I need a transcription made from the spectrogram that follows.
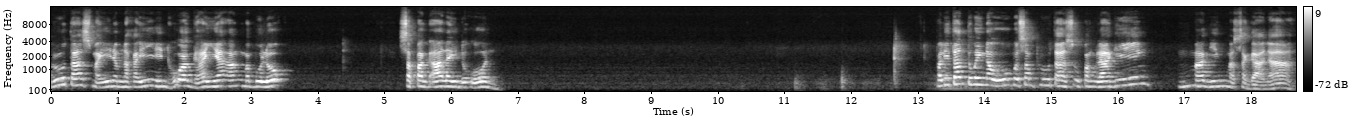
prutas, mainam na kainin, huwag hayaang mabulok sa pag-alay doon. Palitan tuwing nauubos ang prutas upang laging maging masagana.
